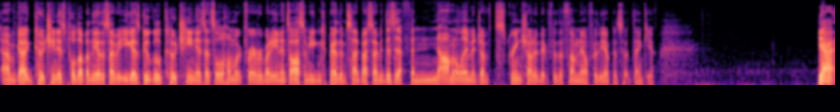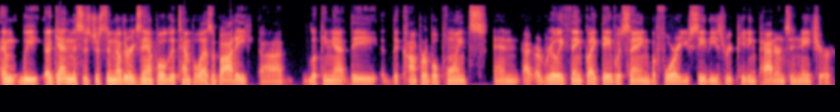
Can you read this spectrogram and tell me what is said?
I've got Kachinas pulled up on the other side, but you guys Google Kachinas. That's a little homework for everybody, and it's awesome. You can compare them side by side. But this is a phenomenal image. I've screenshotted it for the thumbnail for the episode. Thank you. Yeah, and we again, this is just another example of the temple as a body. Uh, looking at the the comparable points, and I, I really think, like Dave was saying before, you see these repeating patterns in nature,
